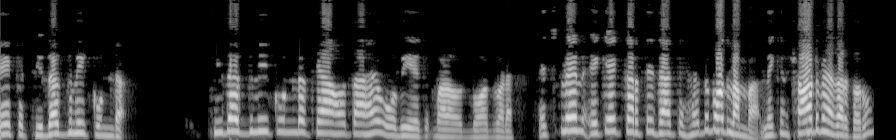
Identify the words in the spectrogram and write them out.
एक चिदग्नि कुंड चिदग्नि कुंड क्या होता है? वो भी एक बड़ा, बहुत बड़ा। एक्सप्लेन एक एक करते जाते हैं तो बहुत लंबा, लेकिन शॉर्ट में अगर करूँ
